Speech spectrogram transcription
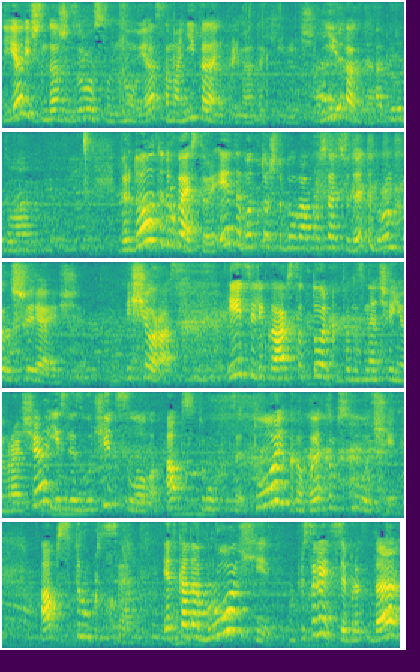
И я лично даже взрослым, ну, я сама никогда не принимаю такие вещи. Никогда. А передуал? Бердуал это другая история. Это вот то, что был вопрос отсюда, это бронхорасширяющее. Еще раз. Эти лекарства только по назначению врача, если звучит слово обструкция. Только в этом случае. Обструкция. Это когда бронхи, вы представляете себе, да,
